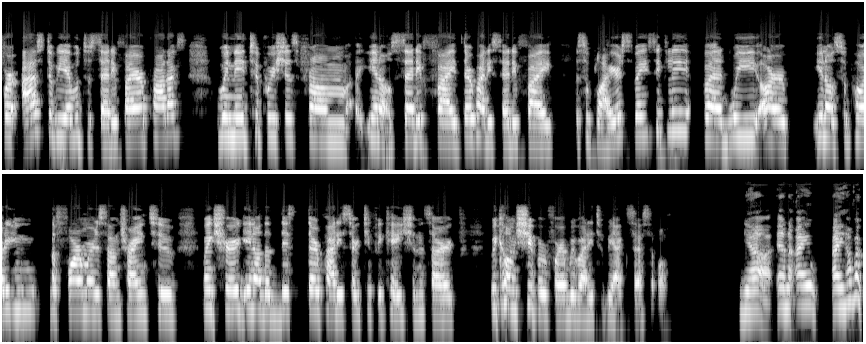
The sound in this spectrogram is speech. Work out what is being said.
for us to be able to certify our products, we need to purchase from you know certified third party certified suppliers basically. But we are you know supporting the farmers and trying to make sure you know that these third party certifications are become cheaper for everybody to be accessible. Yeah, and I I have a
